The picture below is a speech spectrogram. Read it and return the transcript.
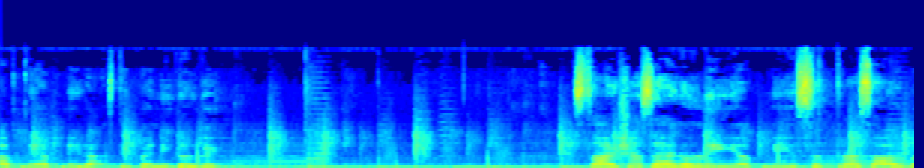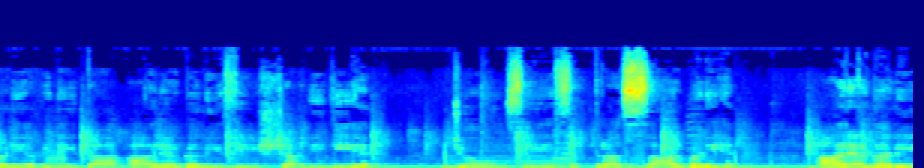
अपने अपने रास्ते पर निकल गए। साइशा सहगल ने अपने 17 साल बड़े अभिनेता आर्या गले से शादी की है, जो उनसे 17 साल बड़े हैं। आर्या गले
